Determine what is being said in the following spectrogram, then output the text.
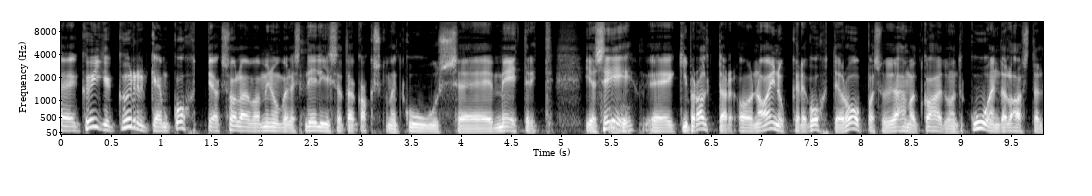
e, kõige kõrgem koht peaks olema minu meelest nelisada kakskümmend kuus e, meetrit. Ja see mm -hmm. Gibraltar on ainukene koht Euroopas või vähemalt kahe tuhande kuuendal aastal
